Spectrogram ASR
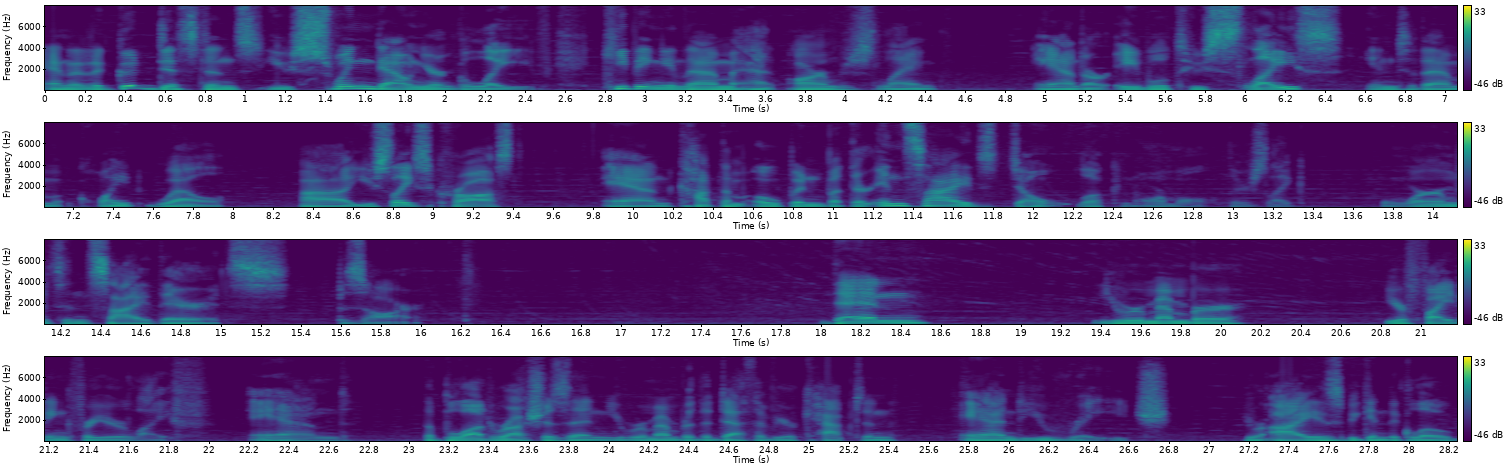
and at a good distance, you swing down your glaive, keeping them at arm's length, and are able to slice into them quite well. Uh, you slice across and cut them open, but their insides don't look normal. There's like worms inside there. It's bizarre. Then you remember you're fighting for your life and the blood rushes in you remember the death of your captain and you rage your eyes begin to glow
